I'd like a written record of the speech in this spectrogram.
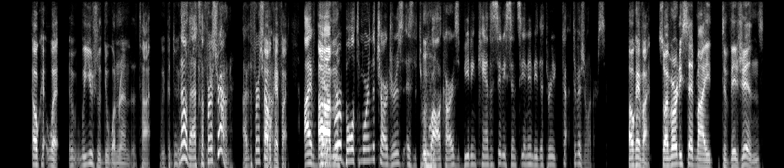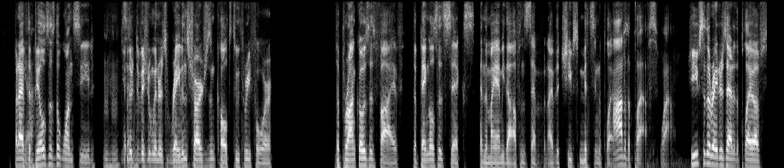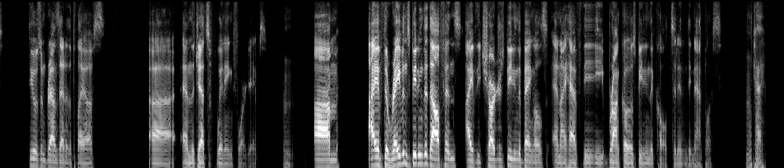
Okay. What we usually do one round at a time. We've been doing. No, that's the first years. round. I have the first round. Okay, fine. I have Um, Baltimore, and the Chargers as the 3 Mhm. wild cards, beating Kansas City, Cincy, and Indy, the three division winners. Okay, fine. So I've already said my divisions, but I have Yeah. the Bills as the one seed. Mm-hmm. The other division winners: Ravens, Chargers, and Colts, two, three, four. The Broncos at five, the Bengals at six, and the Miami Dolphins seven. I have the Chiefs missing the playoffs. Out of the playoffs. Wow. Chiefs and the Raiders out of the playoffs. Steelers and Browns out of the playoffs. Uh, and the Jets winning four games. Um, I have the Ravens beating the Dolphins. I have the Chargers beating the Bengals, and I have the Broncos beating the Colts in Indianapolis. Okay.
